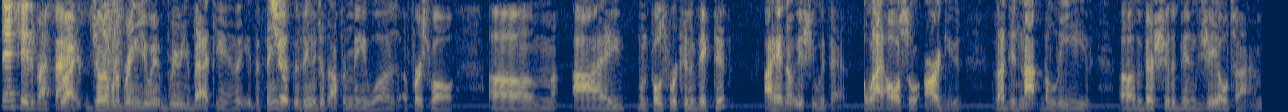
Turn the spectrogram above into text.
substantiated by facts. Right, Jodi. I want to bring you in, bring you back in. The, the thing, sure. that, the thing that jumped out for me was, uh, first of all, um, I when folks were convicted, I had no issue with that. What I also argued that I did not believe uh, that there should have been jail time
